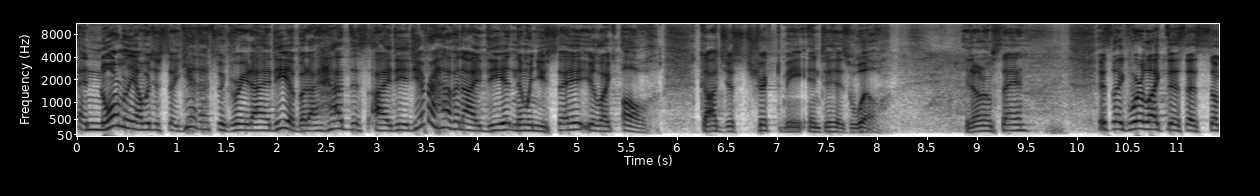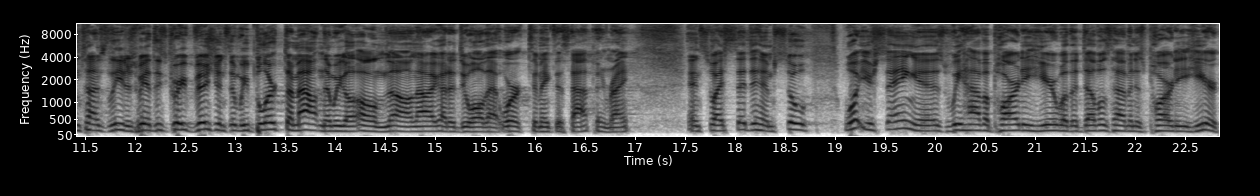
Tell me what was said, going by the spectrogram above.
and normally I would just say, yeah, that's a great idea. But I had this idea. Do you ever have an idea and then when you say it, you're like, oh, God just tricked me into his will? You know what I'm saying? It's like we're like this as sometimes leaders. We have these great visions and we blurt them out and then we go, oh no, now I got to do all that work to make this happen, right? And so I said to him, so what you're saying is we have a party here while the devil's having his party here.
